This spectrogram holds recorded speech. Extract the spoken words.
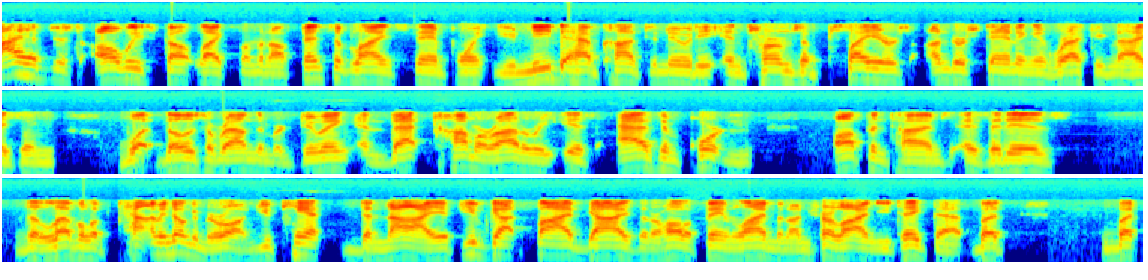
I have just always felt like, from an offensive line standpoint, you need to have continuity in terms of players understanding and recognizing what those around them are doing. And that camaraderie is as important, oftentimes, as it is the level of talent. I mean, don't get me wrong, you can't deny if you've got five guys that are Hall of Fame linemen on your line, you take that. But, but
